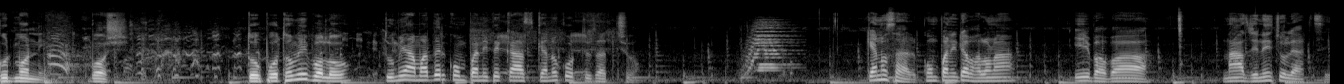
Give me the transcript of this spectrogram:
good morning boss. তো প্রথমেই বলো তুমি আমাদের কোম্পানিতে কাজ কেন করতে চাচ্ছ? কেন স্যার কোম্পানিটা ভালো না? এ বাবা না জেনেই চলে আসছি।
